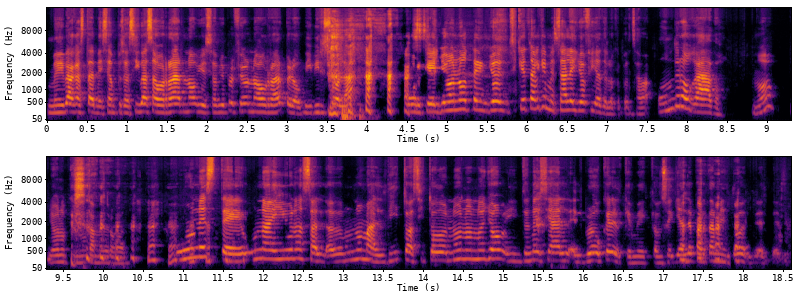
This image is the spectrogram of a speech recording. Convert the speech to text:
me iba a gastar, me decían, pues así vas a ahorrar, ¿no? Yo decía, yo prefiero no ahorrar, pero vivir sola, porque yo no tengo, yo, ¿qué tal que me sale? Yo fíjate lo que pensaba, un drogado, ¿no? Yo no, nunca me he drogado. Un, este, una ahí, una sal- uno maldito, así todo, no, no, no, yo, y entonces me decía el, el broker, el que me conseguía el departamento, el- el- el-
